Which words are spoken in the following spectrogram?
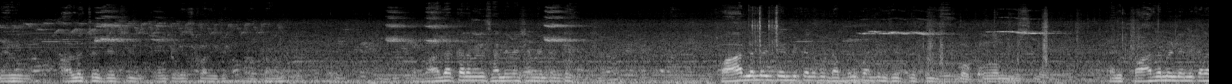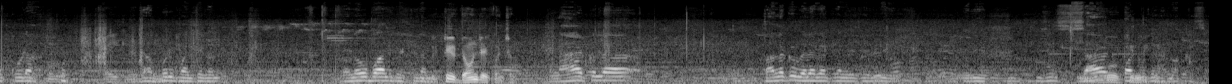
మేము ఆలోచన చేసి ఓటు వేసుకోవాలని చెప్పి కోరుతాము బాధాకరమైన సన్నివేశం ఏంటంటే పార్లమెంట్ ఎన్నికలకు డబ్బులు పంపిణీ చేస్తుంది కానీ పార్లమెంట్ ఎన్నికలకు కూడా డబ్బులు పంచడం ప్రలోభాలు పెట్టడం డౌన్ చేయి కొంచెం. నాయకుల తలకు వెలగట్టడం అనేది ఇది ఇది సాడ్ పార్టీ డెమోక్రసీ.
